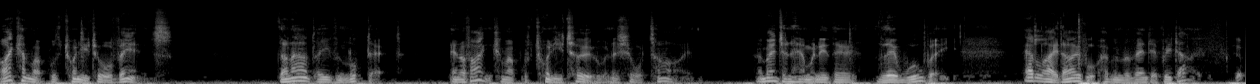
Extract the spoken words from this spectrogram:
I come up with 22 events that aren't even looked at. And if I can come up with 22 in a short time, imagine how many there, there will be. Adelaide Oval have an event every day. Yep.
